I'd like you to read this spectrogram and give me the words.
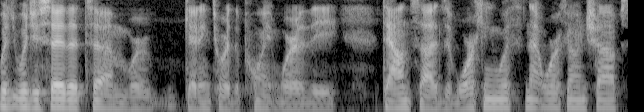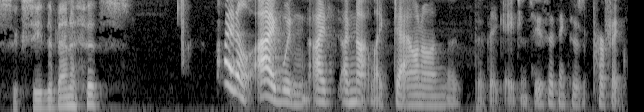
Would would you say that um, we're getting toward the point where the downsides of working with network-owned shops exceed the benefits? I don't. I wouldn't. I, I'm not like down on the, the big agencies. I think there's a perfect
